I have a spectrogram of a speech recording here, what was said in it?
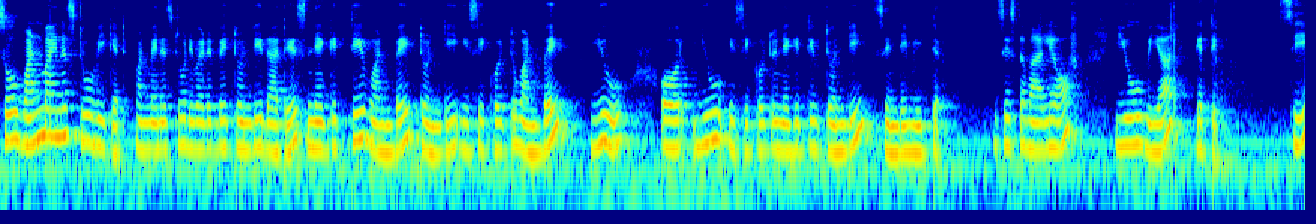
so 1 minus 2 we get 1 minus 2 divided by 20 that is negative 1 by 20 is equal to 1 by u or u is equal to negative 20 centimeter. This is the value of u we are getting. See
